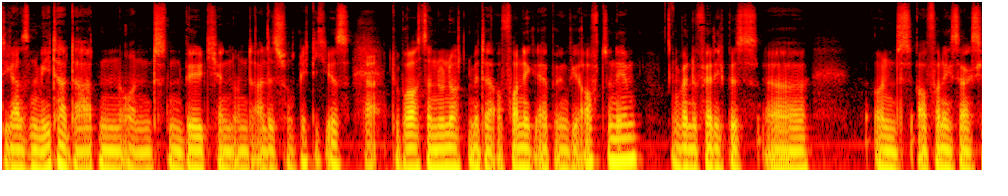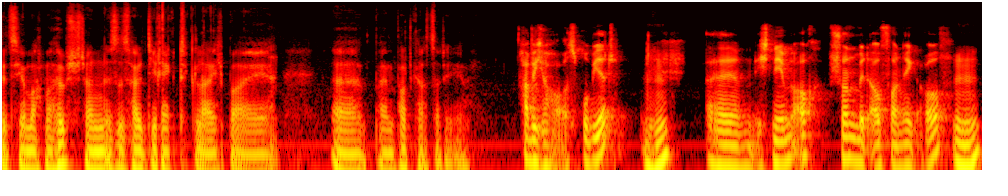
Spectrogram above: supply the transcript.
die ganzen Metadaten und ein Bildchen und alles schon richtig ist. Ja. Du brauchst dann nur noch mit der Auphonic-App irgendwie aufzunehmen. Und wenn du fertig bist äh, und Auphonic sagst, jetzt hier mach mal hübsch, dann ist es halt direkt gleich bei äh, beim podcaster.de. Habe ich auch ausprobiert. Mhm. Ähm, ich nehme auch schon mit Auphonic auf. Mhm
